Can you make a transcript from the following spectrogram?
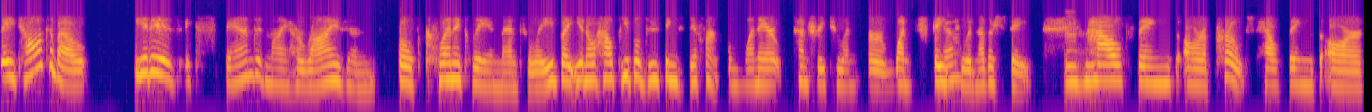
they talk about it has expanded my horizons both clinically and mentally, but you know how people do things different from one air, country to an or one state yeah. to another state, mm-hmm. how things are approached, how things are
